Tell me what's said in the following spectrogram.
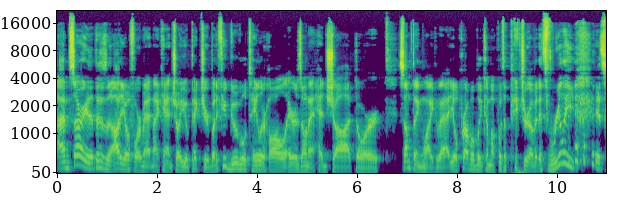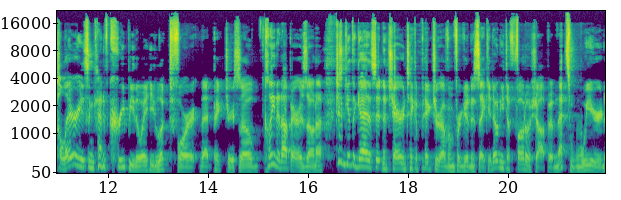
I'm sorry that this is an audio format and I can't show you a picture, but if you Google Taylor Hall, Arizona headshot or something like that, you'll probably come up with a picture of it. It's really, it's hilarious and kind of creepy the way he looked for that picture. So clean it up, Arizona. Just get the guy to sit in a chair and take a picture of him, for goodness sake. You don't need to Photoshop him. That's weird.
